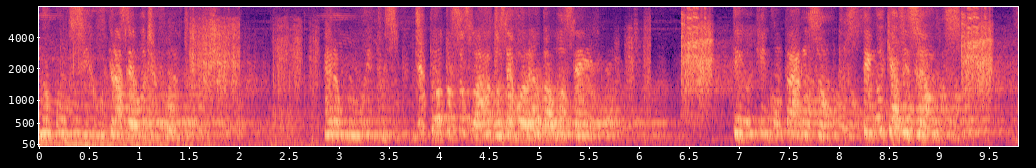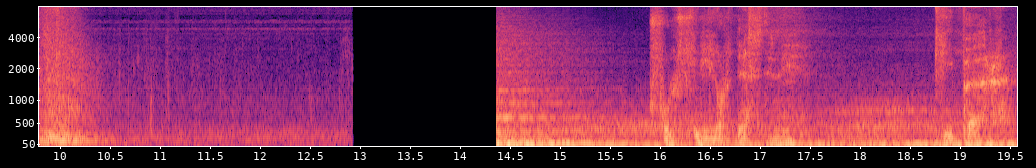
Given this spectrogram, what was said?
Não consigo trazê-lo de volta. Eram muitos, de todos os lados, devorando a luz dele. Tenho que encontrar os outros, tenho que avisá-los. Fulfill your destiny. Keeper.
